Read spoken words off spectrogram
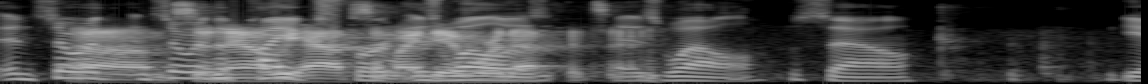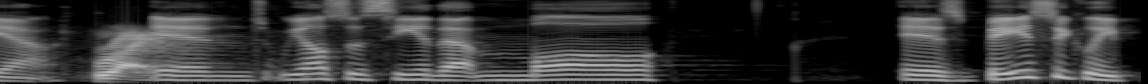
and so are, Um, and so, so are the now we pikes have for, some as well where as, that fits in. as well. So yeah, Right. And we also see that Maul is basically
